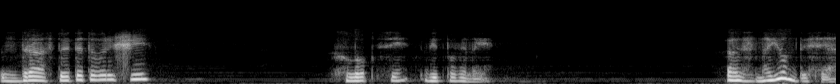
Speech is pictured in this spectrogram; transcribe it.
Здрастуйте, товариші. Хлопці відповіли. Знайомтеся,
